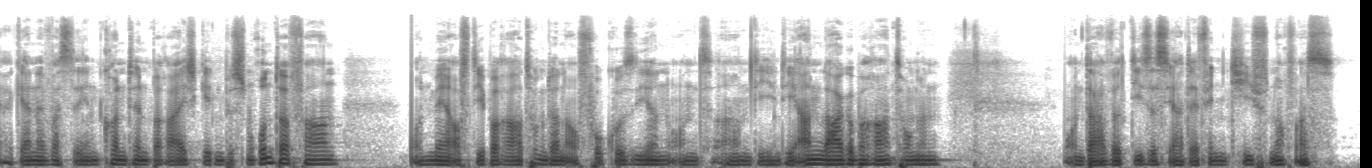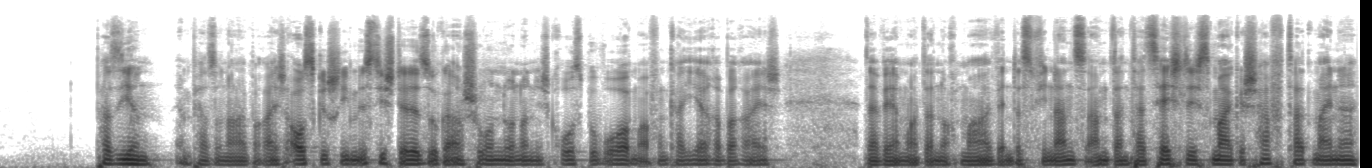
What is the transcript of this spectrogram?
ja gerne, was den Content-Bereich geht, ein bisschen runterfahren und mehr auf die Beratung dann auch fokussieren und ähm, die, die Anlageberatungen. Und da wird dieses Jahr definitiv noch was passieren im Personalbereich. Ausgeschrieben ist die Stelle sogar schon, nur noch nicht groß beworben auf dem Karrierebereich. Da werden wir dann nochmal, wenn das Finanzamt dann tatsächlich es mal geschafft hat, meine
